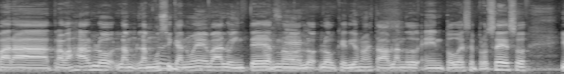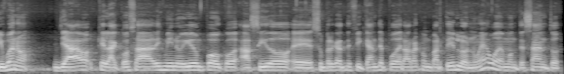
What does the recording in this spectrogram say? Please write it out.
para trabajar lo, la, la, música nueva, lo interno, lo, lo que Dios nos estaba hablando en todo ese proceso. Y bueno, ya que la cosa ha disminuido un poco, ha sido eh, súper gratificante poder ahora compartir lo nuevo de Montesanto.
